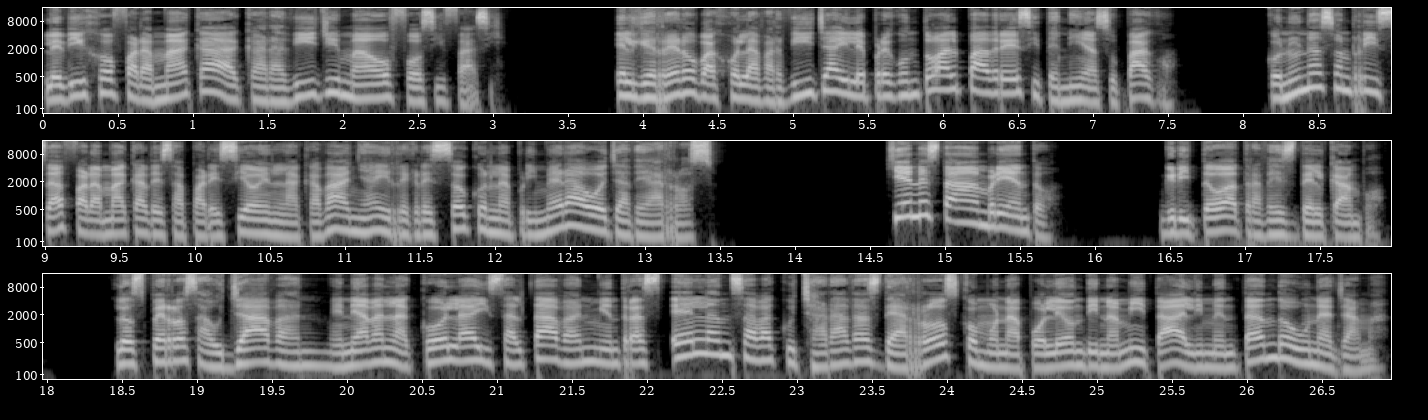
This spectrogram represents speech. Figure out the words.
le dijo Faramaka a Karadiji Mao Fosifasi. El guerrero bajó la barbilla y le preguntó al padre si tenía su pago. Con una sonrisa, Faramaka desapareció en la cabaña y regresó con la primera olla de arroz. ¿Quién está hambriento? Gritó a través del campo. Los perros aullaban, meneaban la cola y saltaban mientras él lanzaba cucharadas de arroz como Napoleón Dinamita alimentando una llama.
